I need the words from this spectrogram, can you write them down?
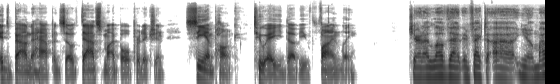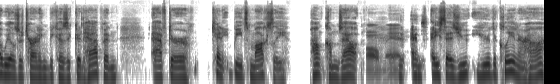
it's bound to happen. So that's my bold prediction: CM Punk to AEW finally. Jared, I love that. In fact, uh, you know, my wheels are turning because it could happen after Kenny beats Moxley. Punk comes out Oh man, and, and he says, "You you're the cleaner, huh?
